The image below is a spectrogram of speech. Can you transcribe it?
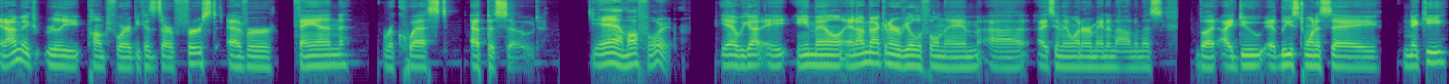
And I'm really pumped for it because it's our first ever fan request episode. yeah, I'm all for it. Yeah, we got a email, and I'm not going to reveal the full name. Uh, I assume they want to remain anonymous, but I do at least want to say, Nikki,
